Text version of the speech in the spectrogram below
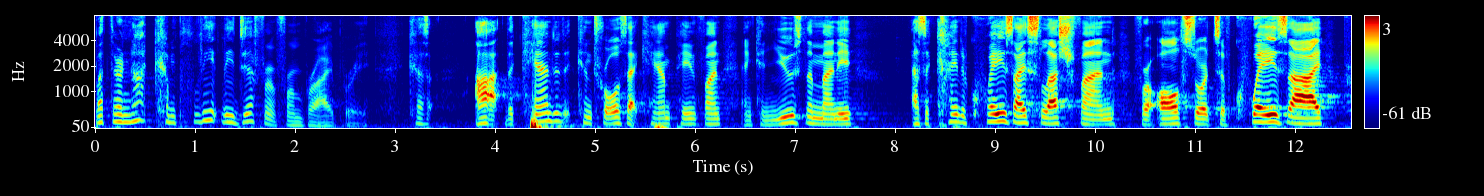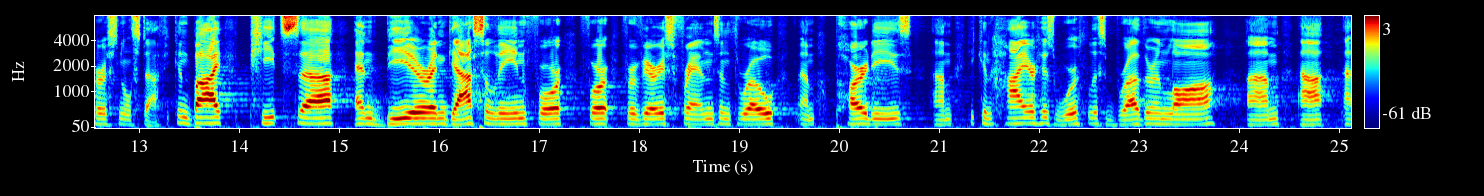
but they're not completely different from bribery. Because uh, the candidate controls that campaign fund and can use the money as a kind of quasi slush fund for all sorts of quasi personal stuff. You can buy pizza and beer and gasoline for, for, for various friends and throw um, parties. Um, he can hire his worthless brother in law. Um, uh, uh,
